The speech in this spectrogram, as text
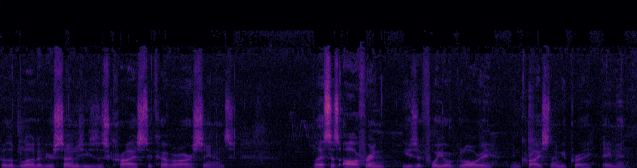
for the blood of your Son, Jesus Christ, to cover our sins. Bless this offering. Use it for your glory. In Christ's name we pray. Amen.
